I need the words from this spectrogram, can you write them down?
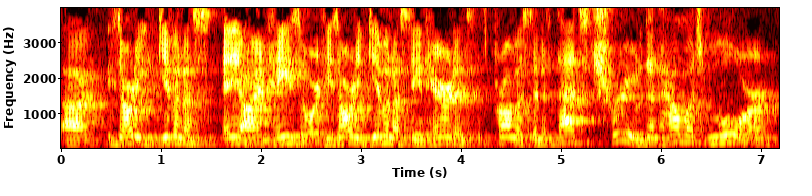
uh, he's already given us Ai and Hazor. He's already given us the inheritance that's promised. And if that's true, then how much more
